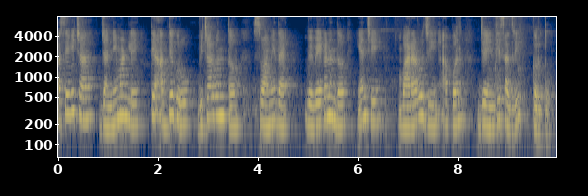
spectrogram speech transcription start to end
असे विचार ज्यांनी मांडले ते आद्यगुरू विचारवंत स्वामी दया विवेकानंद यांची बारा रोजी आपण जयंती साजरी करतो.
